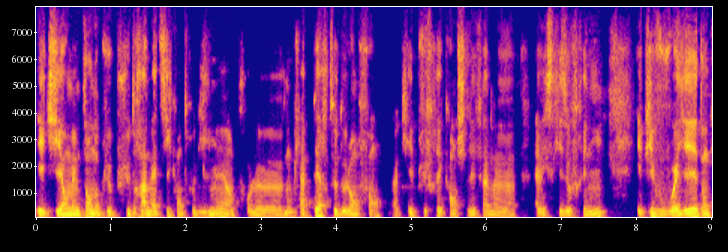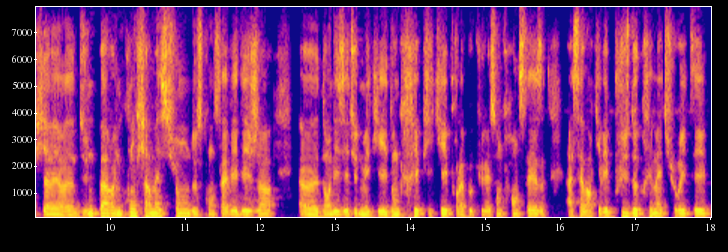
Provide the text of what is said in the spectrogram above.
et qui est en même temps donc le plus dramatique entre guillemets hein, pour le donc la perte de l'enfant hein, qui est plus fréquent chez les femmes euh, avec schizophrénie. Et puis vous voyez donc il y a euh, d'une part une confirmation de ce qu'on savait déjà euh, dans les études mais qui est donc répliqué pour la population française à savoir qu'il y avait plus de prématurité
